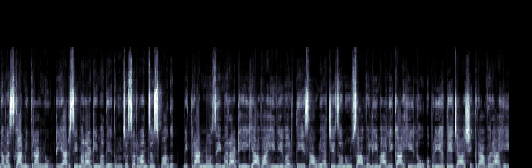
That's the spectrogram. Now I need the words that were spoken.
नमस्कार मित्रांनो टी आर सी मराठीमध्ये तुमचं सर्वांचं स्वागत. मित्रांनो झी मराठी या वाहिनीवरती सावळ्याची जणू सावली मालिका ही लोकप्रियतेच्या शिखरावर आहे.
